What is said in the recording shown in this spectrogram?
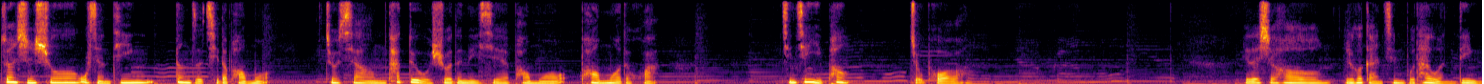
钻石说：“我想听邓紫棋的《泡沫》，就像他对我说的那些泡沫泡沫的话，轻轻一碰就破了。”有的时候，如果感情不太稳定，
